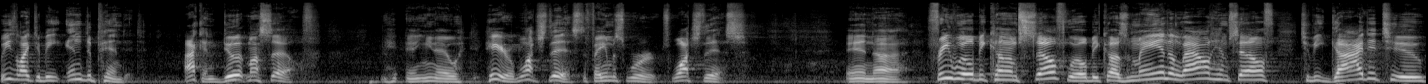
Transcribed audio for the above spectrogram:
We like to be independent. I can do it myself. And you know, here, watch this, the famous words, watch this. And uh, free will becomes self will because man allowed himself to be guided to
